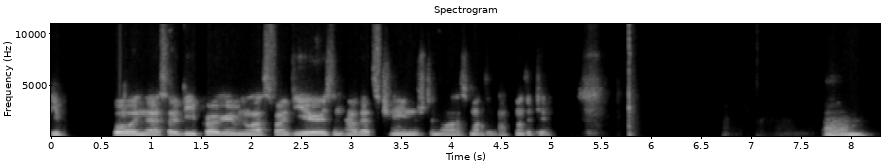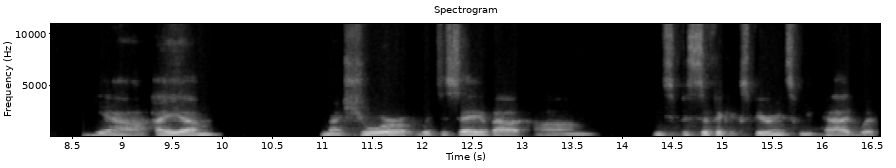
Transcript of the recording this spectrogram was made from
people in the SIV program in the last five years and how that's changed in the last month, month or two. Um, yeah, I, um, I'm not sure what to say about um, specific experience we've had with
